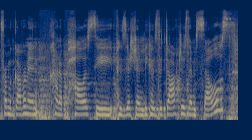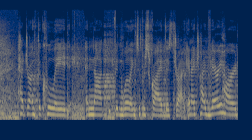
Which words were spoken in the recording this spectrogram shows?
from a government kind of policy position because the doctors themselves had drunk the Kool-Aid and not been willing to prescribe this drug. And I tried very hard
